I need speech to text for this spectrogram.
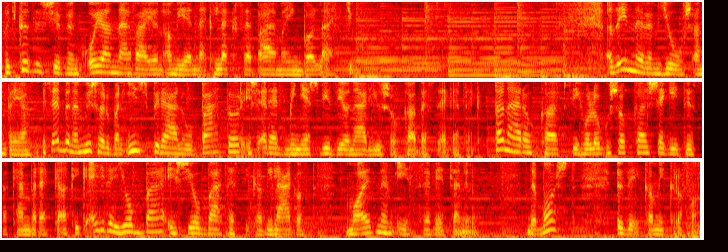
hogy közös jövőnk olyanná váljon, amilyennek legszebb álmainkban látjuk. Az én nevem Jós Andrea, és ebben a műsorban inspiráló, bátor és eredményes vizionáriusokkal beszélgetek. Tanárokkal, pszichológusokkal, segítő szakemberekkel, akik egyre jobbá és jobbá teszik a világot, majdnem észrevétlenül. De most övék a mikrofon.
